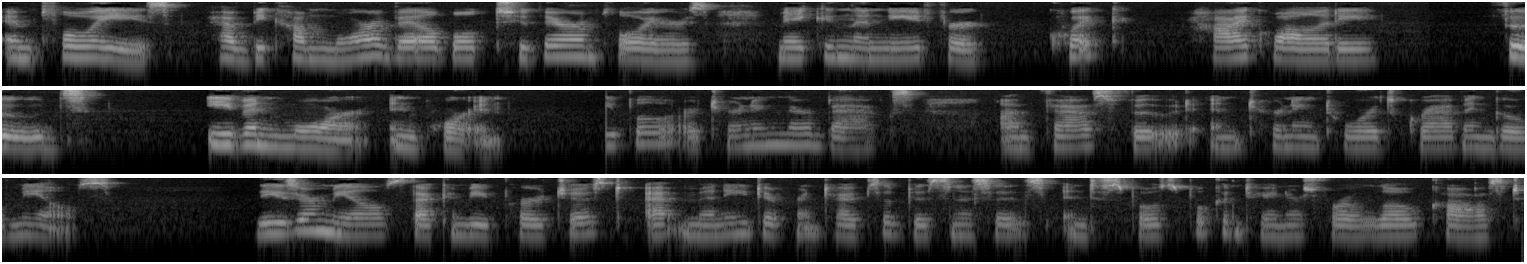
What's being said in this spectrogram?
employees have become more available to their employers, making the need for quick, high quality foods even more important. People are turning their backs on fast food and turning towards grab and go meals. These are meals that can be purchased at many different types of businesses in disposable containers for a low cost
